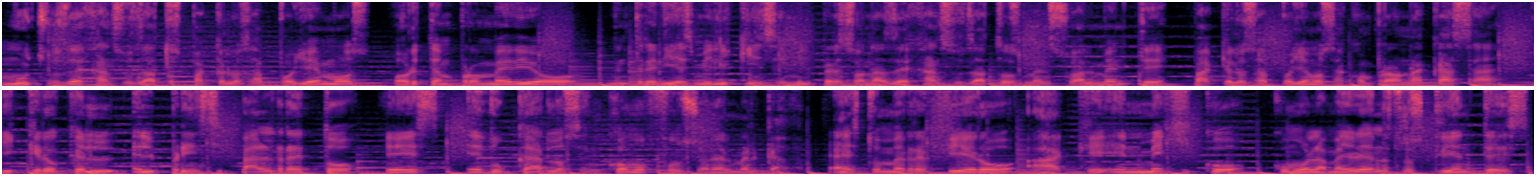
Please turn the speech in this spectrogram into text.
muchos dejan sus datos para que los apoyemos. Ahorita en promedio entre 10 mil y 15 mil personas dejan sus datos mensualmente para que los apoyemos a comprar una casa. Y creo que el, el principal reto es educarlos en cómo funciona el mercado. A esto me refiero a que en México, como la mayoría de nuestros clientes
